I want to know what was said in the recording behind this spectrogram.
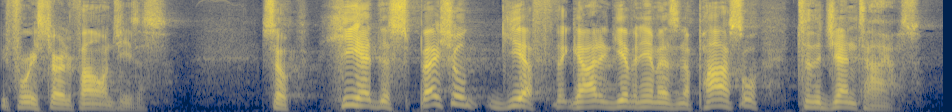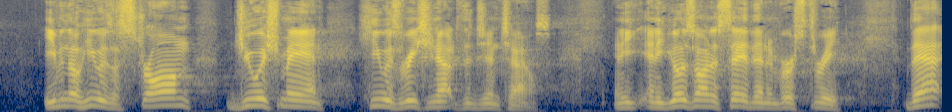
before he started following Jesus. So he had this special gift that God had given him as an apostle to the Gentiles. Even though he was a strong Jewish man, he was reaching out to the Gentiles. And he, and he goes on to say then in verse 3 that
